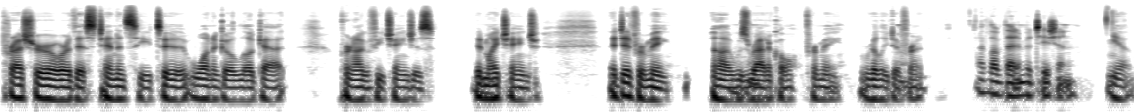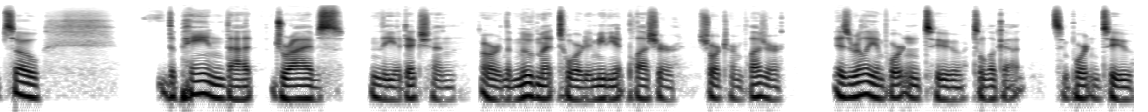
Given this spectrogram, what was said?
pressure or this tendency to want to go look at pornography changes. It might change. It did for me. Uh, it was mm-hmm. radical for me, really different. I love that invitation. Yeah. So the pain that drives the addiction or the movement toward immediate pleasure, short term pleasure, is really important to to look at it's important to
